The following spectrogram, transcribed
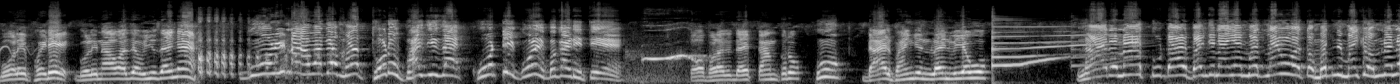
ગોળી ફોડી ગોળીના અવાજે વયું જાય ને. ગોળીના અવાજે મધ થોડું ભાજી જાય ખોટી ગોળી બગાડી તે. તો ભલા દાદા એક કામ કરો. હું? દાળ ભાંગીને લઈને આવો. ના રે ના તું દાળ ભાંગીને અહીંયા મત લાવ્યો તો મધની માખી અમને ન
